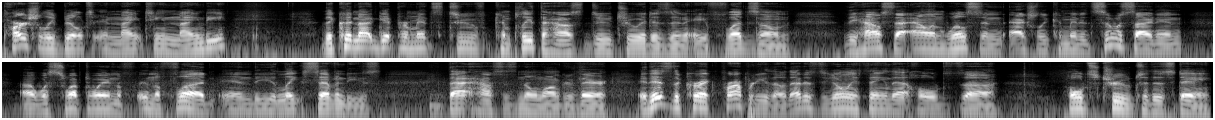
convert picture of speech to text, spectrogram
partially built in 1990. They could not get permits to complete the house due to it is in a flood zone. The house that Alan Wilson actually committed suicide in uh, was swept away in the in the flood in the late 70s. That house is no longer there. It is the correct property though. That is the only thing that holds uh, holds true to this day.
